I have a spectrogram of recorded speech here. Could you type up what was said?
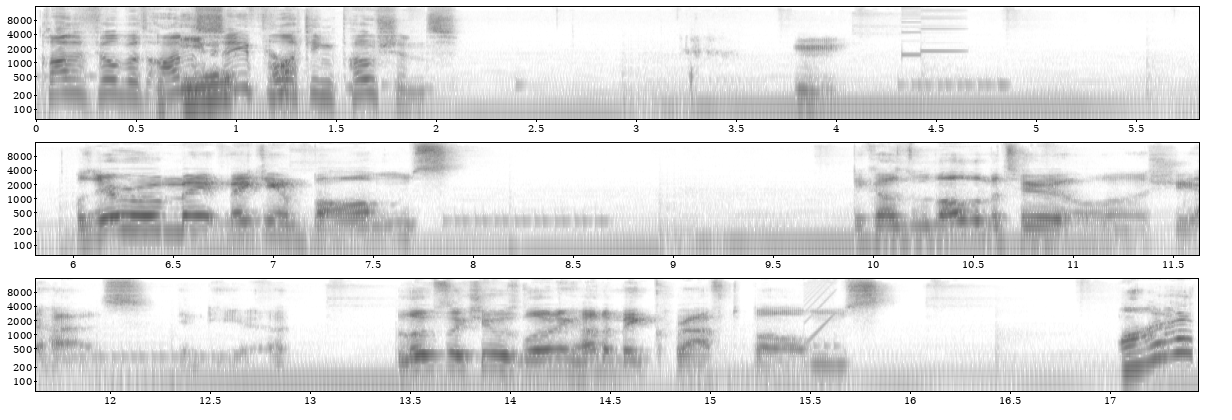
closet filled with unsafe looking potions. Hmm. Was your roommate making bombs? Because with all the material she has in here, it looks like she was learning how to make craft bombs. What?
